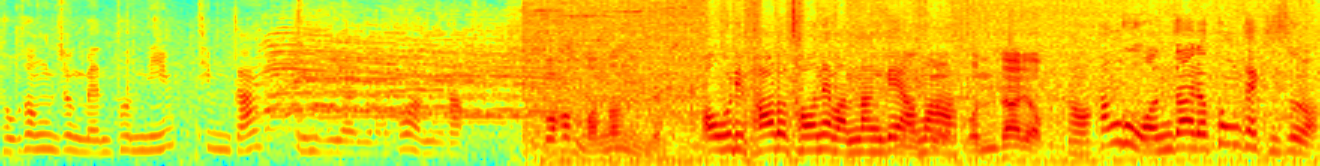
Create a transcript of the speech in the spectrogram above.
조성중 멘토님 팀장 김지연이라고 합니다. 또 한 번 만났는데 어, 우리 바로 전에 만난 게 아마 그 원자력 어, 한국 원자력 통제 기술원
